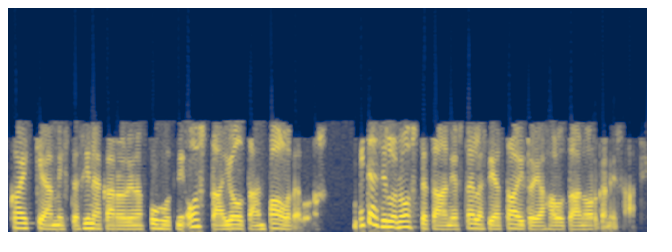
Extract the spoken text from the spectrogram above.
kaikkea, mistä sinä Karolina puhut, niin ostaa joltain palveluna? Mitä silloin ostetaan, jos tällaisia taitoja halutaan organisaatioon?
